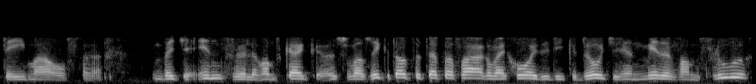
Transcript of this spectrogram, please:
thema of eh, een beetje invullen. Want kijk, eh, zoals ik het altijd heb ervaren, wij gooiden die cadeautjes in het midden van de vloer.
